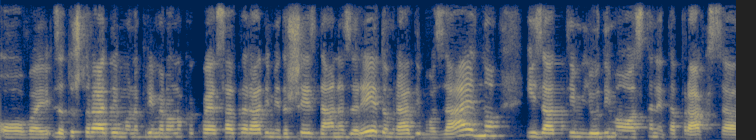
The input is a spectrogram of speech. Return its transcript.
ovaj, zato što radimo, na primjer, ono kako ja sada radim je da šest dana za redom radimo zajedno i zatim ljudima ostane ta praksa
